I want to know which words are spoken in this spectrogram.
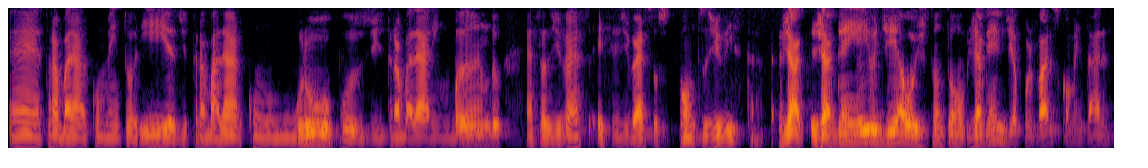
é, trabalhar com mentorias, de trabalhar com grupos, de trabalhar em bando, essas diversas, esses diversos pontos de vista. Já, já ganhei o dia hoje, Tonton, já ganhei o dia por vários comentários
